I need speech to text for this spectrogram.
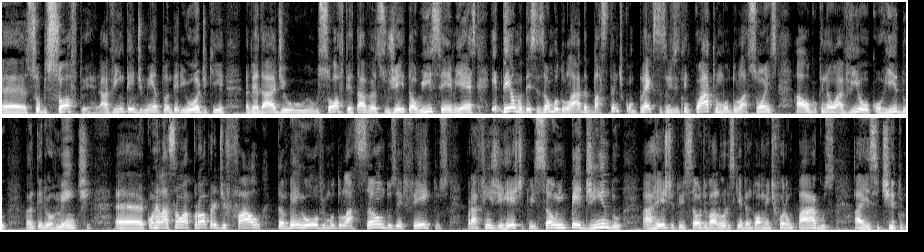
é, sobre software. Havia entendimento anterior de que, na verdade, o, o software estava sujeito ao ICMS e deu uma decisão modulada bastante complexa. Existem quatro modulações, algo que não havia ocorrido anteriormente. É, com relação à própria DIFAL, também houve modulação dos efeitos para fins de restituição, impedindo a restituição de valores que eventualmente foram pagos a esse título.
